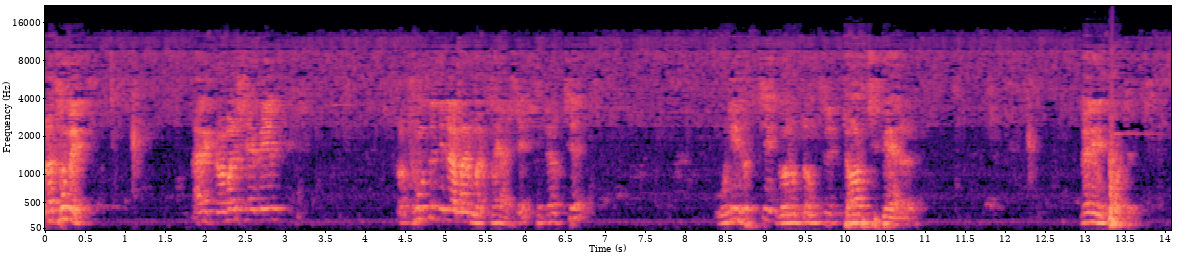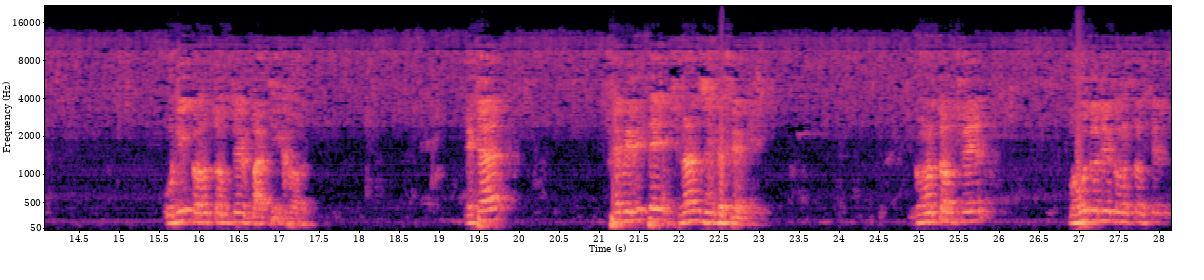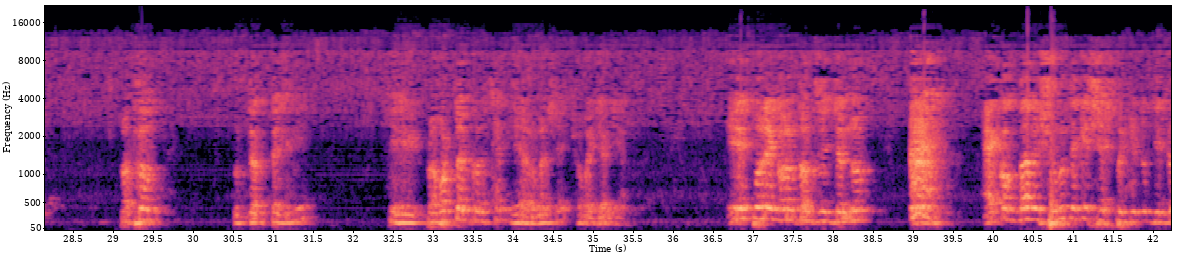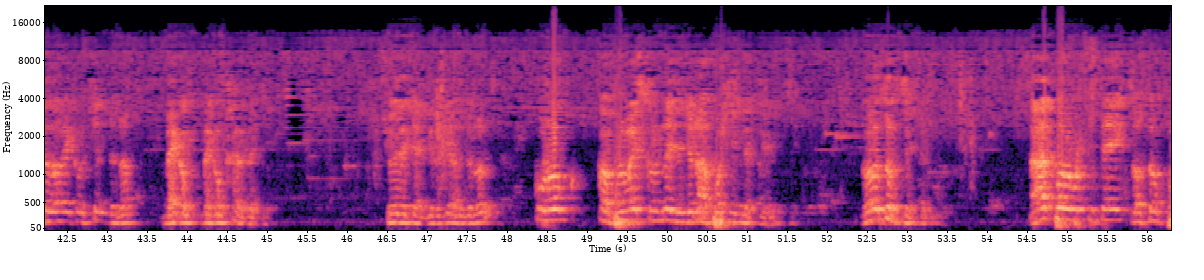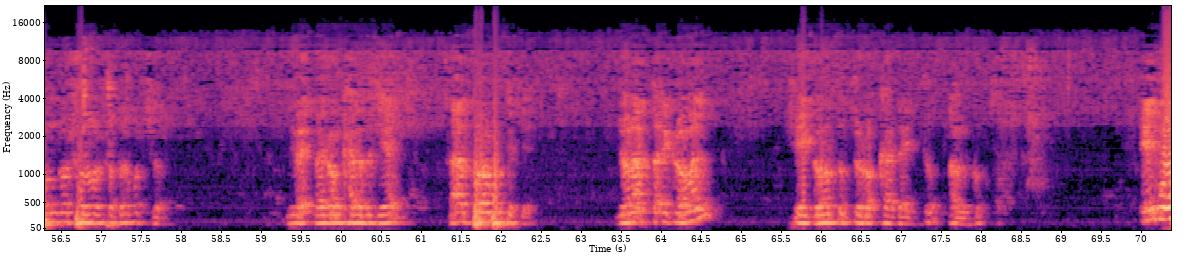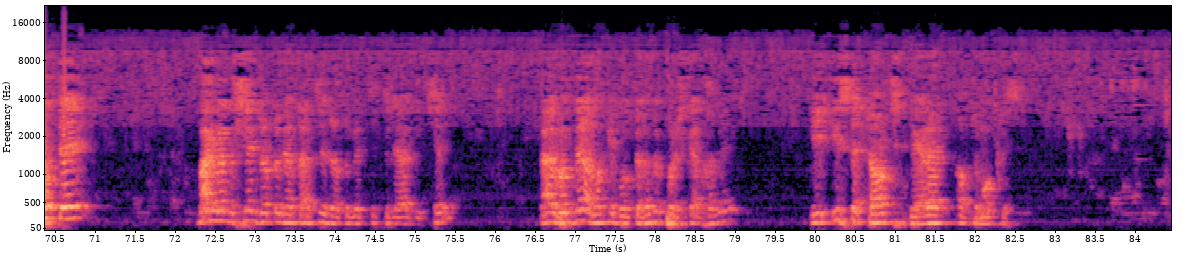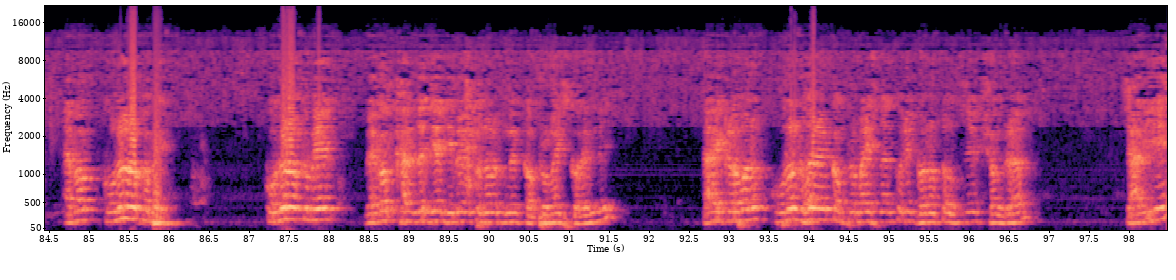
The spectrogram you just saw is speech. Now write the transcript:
প্রথমে, তারেক রহমান সাহেবের প্রথমত যেটা আমার মাথায় আসে, সেটা হচ্ছে উনি হচ্ছে গণতন্ত্রের টর্চ বেয়ারার ভেরি ইম্পর্টেন্ট উনি গণতন্ত্রের বাতি ঘর। এটা ফ্যামিলিতে রানস ইন দ্য ফ্যামিলি গণতন্ত্রের, বহুদলীয় গণতন্ত্রের প্রথম উদ্যোক্তা যিনি, তিনি প্রবর্তন করেছেন রহমান শেখ সবাই জানি এরপরে গণতন্ত্রের জন্য এককভাবে শুরু থেকে শেষ পর্যন্ত দীর্ঘ লড়াই করছেন জনাব বেগম বেগম খালেদা জিয়া। বিরোধী আন্দোলন, কোন কম্প্রোমাইজ করে নাই যে জন্য আপসহীন নেত্রী হয়েছে। গণতন্ত্রের জন্য। তার পরবর্তীতে গত পনেরো, ষোলো, সতেরো বছর বেগম খালেদা জিয়া, তার পরবর্তীতে জনাব তারেক রহমান সেই গণতন্ত্র রক্ষার দায়িত্ব পালন করছে এই মুহূর্তে বাংলাদেশের যত নেতা আছে, যত নেতৃত্ব যারা দিচ্ছেন, তার মধ্যে আমাকে বলতে হবে পরিষ্কার ভাবে he is the torch bearer of democracy এবং কোন রকমের কোন রকমের বেগম খালেদা জিয়া যেভাবে কোন রকমের কম্প্রোমাইজ করেননি তারেক রহমানও কোন ধরনের কম্প্রোমাইজ না করে গণতন্ত্রের সংগ্রাম চালিয়ে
